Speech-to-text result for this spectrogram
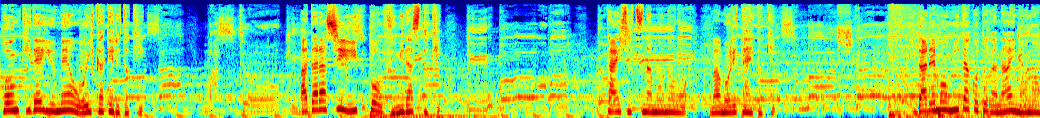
本気で夢を追いかける時。新しい一歩を踏み出す時。大切なものを守りたい時。誰も見たことがないものを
